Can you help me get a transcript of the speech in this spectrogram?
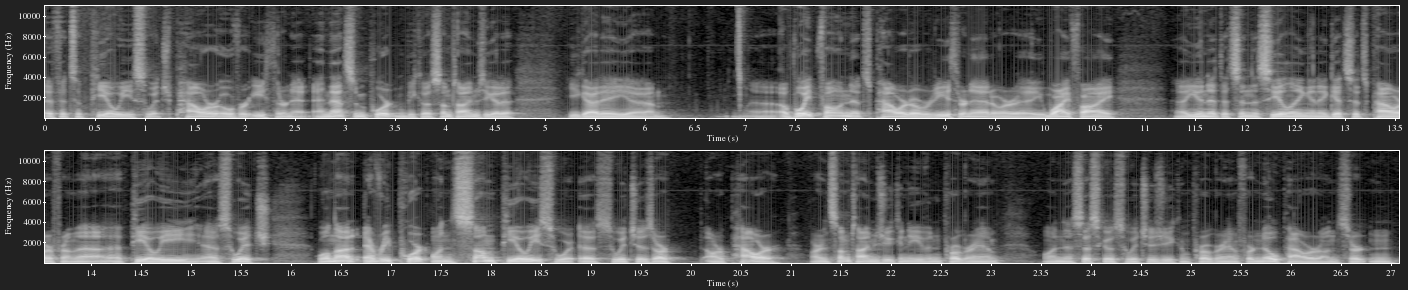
if it's a PoE switch, power over Ethernet, and that's important because sometimes you got a you got a um, uh, a VoIP phone that's powered over Ethernet or a Wi-Fi uh, unit that's in the ceiling and it gets its power from a, a PoE uh, switch. Well, not every port on some PoE sw uh, switches are are power, or and sometimes you can even program on the Cisco switches. You can program for no power on certain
